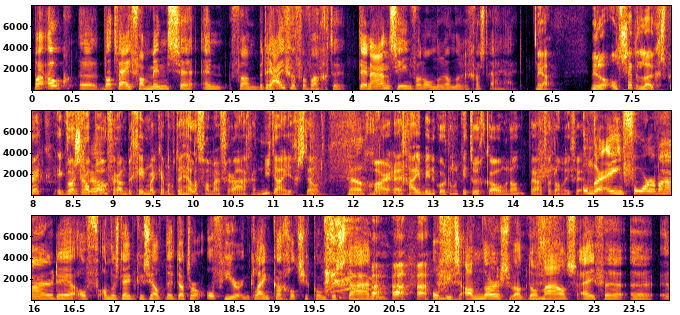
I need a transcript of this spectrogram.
Maar ook eh, wat wij van mensen en van bedrijven verwachten... ten aanzien van onder andere gastvrijheid. Ja. Milo, ontzettend leuk gesprek. Ik was er al boven aan het begin, maar ik heb nog de helft van mijn vragen niet aan je gesteld. Heel goed. Maar eh, ga je binnenkort nog een keer terugkomen dan? Praten we dan weer verder. Onder één voorwaarde, of anders neem ik er zelf... dat er of hier een klein kacheltje komt te staan... of iets anders. Want nogmaals, even... eh,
